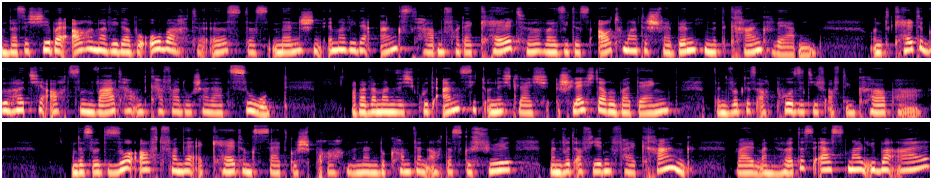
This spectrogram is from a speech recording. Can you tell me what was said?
Und was ich hierbei auch immer wieder beobachte, ist, dass Menschen immer wieder Angst haben vor der Kälte, weil sie das automatisch verbinden mit krank werden. Und Kälte gehört hier auch zum Vata und Kapha-Dosha dazu. Aber wenn man sich gut anzieht und nicht gleich schlecht darüber denkt, dann wirkt es auch positiv auf den Körper. Und es wird so oft von der Erkältungszeit gesprochen und man bekommt dann auch das Gefühl, man wird auf jeden Fall krank, weil man hört es erstmal überall.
